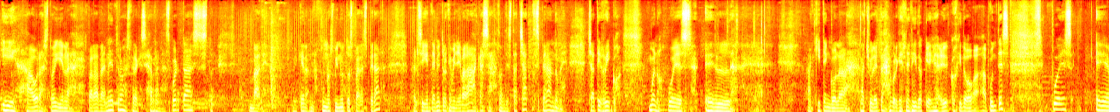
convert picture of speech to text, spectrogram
Y ahora estoy en la parada de metro, espera que se abran las puertas. Vale, me quedan unos minutos para esperar el siguiente metro que me llevará a casa, donde está Chat esperándome. Chat y rico. Bueno, pues el, Aquí tengo la, chuleta porque he tenido que he cogido apuntes. Pues eh,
